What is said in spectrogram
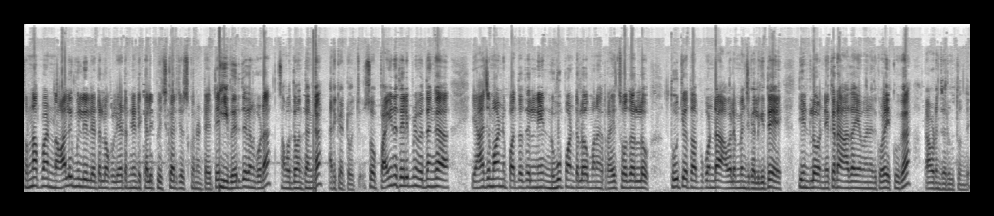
సున్నా పాయింట్ నాలుగు మిల్లీ లీటర్లు ఒక లీటర్ నీటి కలిపి పిచికారి చేసుకున్నట్టయితే ఈ వెరితగను కూడా సమర్థవంతంగా అరికట్టవచ్చు. సో పైన తెలిపిన విధంగా యాజమాన్య పద్ధతుల్ని నువ్వు పంటలో మన రైతు సోదరులు తూచే తప్పకుండా అవలంబించగలిగితే దీంట్లో నికర ఆదాయం అనేది కూడా ఎక్కువగా రావడం జరుగుతుంది.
